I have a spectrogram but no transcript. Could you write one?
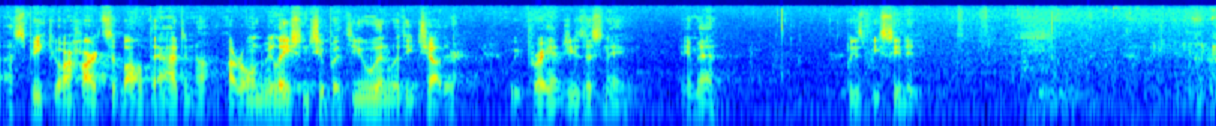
uh, speak to our hearts about that and uh, our own relationship with you and with each other. We pray in Jesus' name. Amen. Please be seated.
